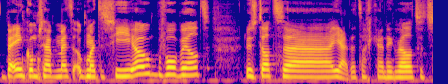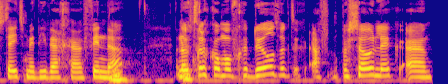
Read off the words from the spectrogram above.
bijeenkomst hebben met, ook met de CEO bijvoorbeeld. Dus dat, ja, dat herken ik wel, dat we steeds meer die weg vinden. En ook terugkomen op geduld. ik persoonlijk, ik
